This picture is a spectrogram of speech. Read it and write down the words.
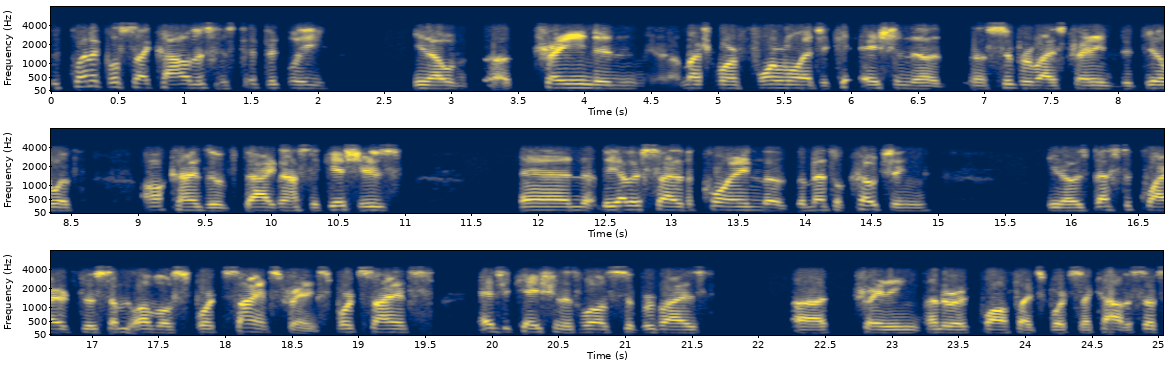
the clinical psychologist is typically you know, uh, trained in much more formal education, uh, uh, supervised training to deal with all kinds of diagnostic issues. And the other side of the coin, the, the mental coaching, you know, is best acquired through some level of sports science training, sports science education, as well as supervised uh, training under a qualified sports psychologist. So it's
